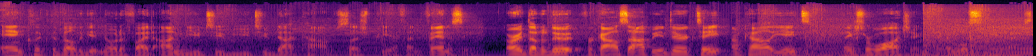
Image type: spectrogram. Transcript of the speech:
and click the bell to get notified on YouTube, youtube.com slash pfnfantasy. All right, that'll do it. For Kyle Soppe and Derek Tate, I'm Kyle Yates. Thanks for watching, and we'll see you next time.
